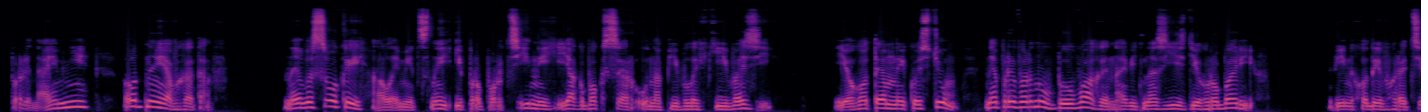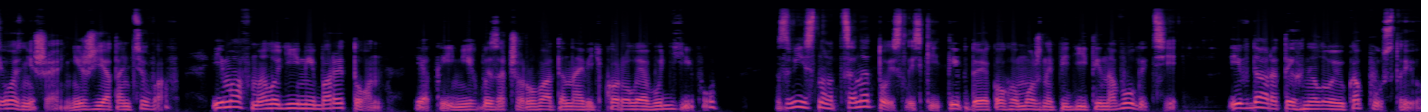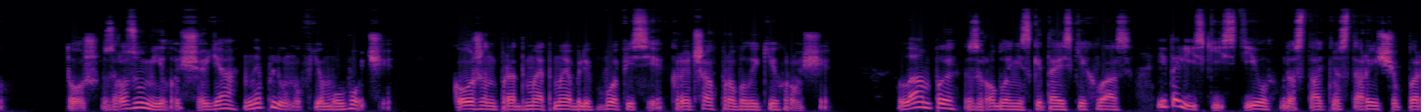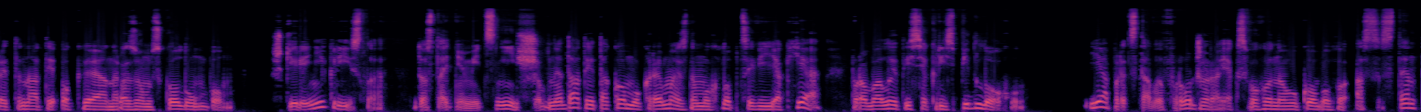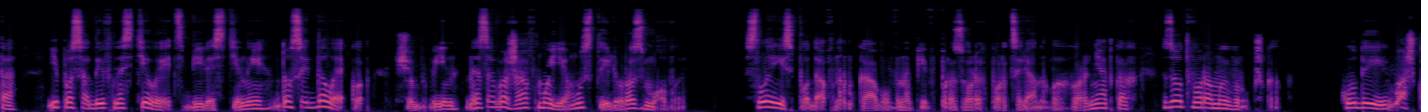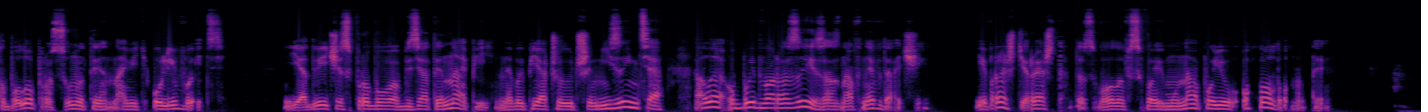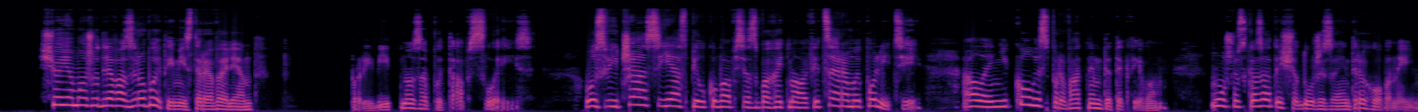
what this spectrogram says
Принаймні, одне я вгадав невисокий, але міцний і пропорційний, як боксер у напівлегкій вазі. Його темний костюм не привернув би уваги навіть на з'їзді гробарів. Він ходив граціозніше, ніж я танцював, і мав мелодійний баритон, який міг би зачарувати навіть королеву діву. Звісно, це не той слизький тип, до якого можна підійти на вулиці і вдарити гнилою капустою. Тож зрозуміло, що я не плюнув йому в очі. Кожен предмет меблів в офісі кричав про великі гроші. Лампи, зроблені з китайських ваз, італійський стіл, достатньо старий, щоб перетинати океан разом з Колумбом, шкіряні крісла, достатньо міцні, щоб не дати такому кремезному хлопцеві, як я, провалитися крізь підлогу. Я представив Роджера як свого наукового асистента і посадив на стілець біля стіни досить далеко, щоб він не заважав моєму стилю розмови. Слейс подав нам каву в напівпрозорих порцелянових горнятках з отворами в ручках, куди важко було просунути навіть олівець. Я двічі спробував взяти напій, не вип'ячуючи мізинця, але обидва рази зазнав невдачі, і, врешті-решт, дозволив своєму напою охолонути. Що я можу для вас зробити, містере Веліант? привітно запитав Слейс. У свій час я спілкувався з багатьма офіцерами поліції, але ніколи з приватним детективом. Мушу сказати, що дуже заінтригований.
